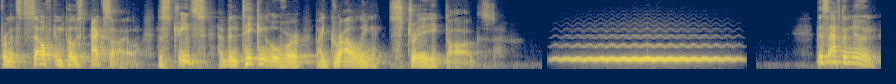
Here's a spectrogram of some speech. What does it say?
from its self imposed exile, the streets have been taken over by growling stray dogs. This afternoon,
